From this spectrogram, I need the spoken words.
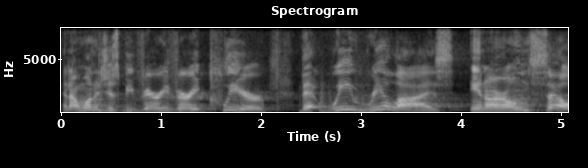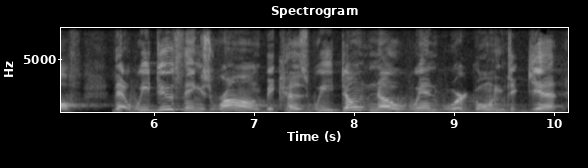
And I want to just be very, very clear that we realize in our own self that we do things wrong because we don't know when we're going to get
